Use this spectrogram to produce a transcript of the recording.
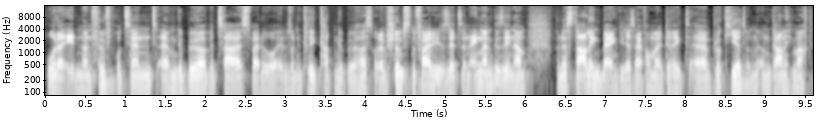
oder eben dann 5% ähm, Gebühr bezahlst, weil du eben so eine Kreditkartengebühr hast. Oder im schlimmsten Fall, wie wir es jetzt in England gesehen haben, von der Starling Bank, die das einfach mal direkt äh, blockiert und, und gar nicht macht.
